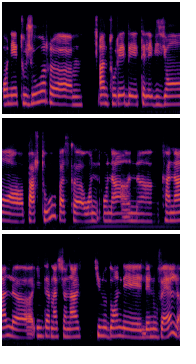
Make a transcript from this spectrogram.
On est toujours entouré des télévisions euh, partout parce qu'on on a un euh, canal euh, international qui nous donne les, les nouvelles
